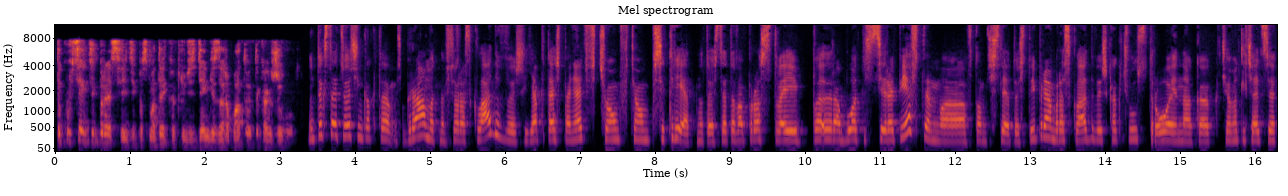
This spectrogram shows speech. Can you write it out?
Так у всех депрессия, иди посмотри, как люди деньги зарабатывают и как живут. Ну, ты, кстати, очень как-то грамотно все раскладываешь, и я пытаюсь понять, в чем, в чем секрет. Ну, то есть это вопрос твоей работы с терапевтом э, в том числе. То есть ты прям раскладываешь, как что устроено, как, чем отличается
